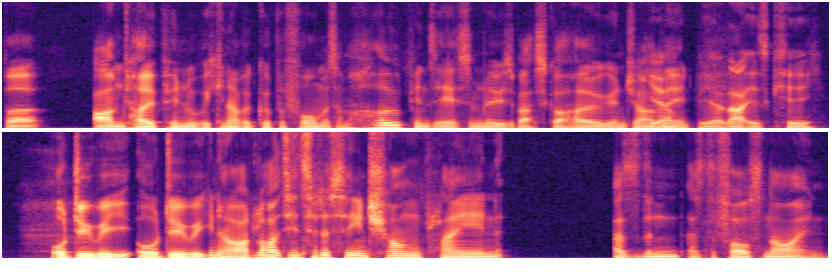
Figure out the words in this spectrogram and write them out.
But I'm hoping we can have a good performance. I'm hoping to hear some news about Scott Hogan. Do you know yeah, what I mean? yeah, that is key. Or do we? Or do we? You know, I'd like to instead of seeing Chong playing as the as the false nine,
